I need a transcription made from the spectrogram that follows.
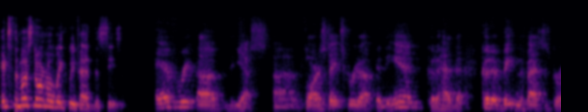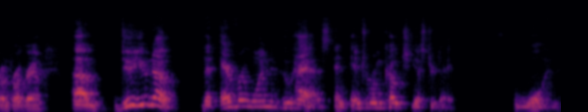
It's the most normal week we've had this season. every uh yes uh florida state screwed up at the end could have had that could have beaten the fastest growing program um do you know that everyone who has an interim coach yesterday won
